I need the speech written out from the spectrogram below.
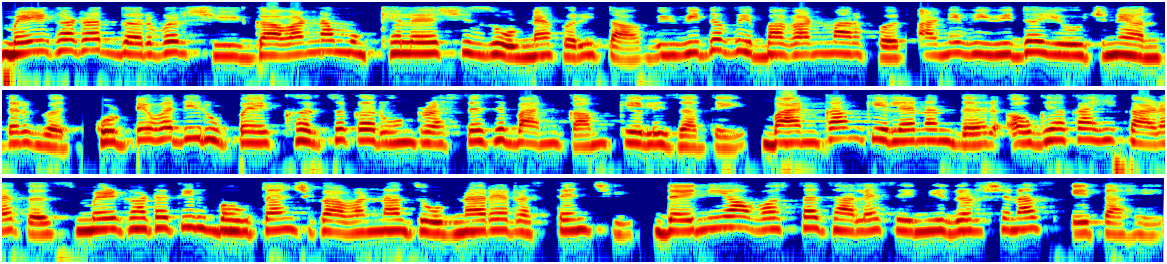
मेळघाटात दरवर्षी गावांना मुख्यालयाशी जोडण्याकरिता विविध विभागांमार्फत आणि विविध योजनेअंतर्गत कोट्यवधी रुपये खर्च करून रस्त्याचे बांधकाम केले जाते. बांधकाम केल्यानंतर अवघ्या काही काळातच मेळघाटातील बहुतांश गावांना जोडणाऱ्या रस्त्यांची दयनीय अवस्था झाल्याचे निदर्शनास येत आहे.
